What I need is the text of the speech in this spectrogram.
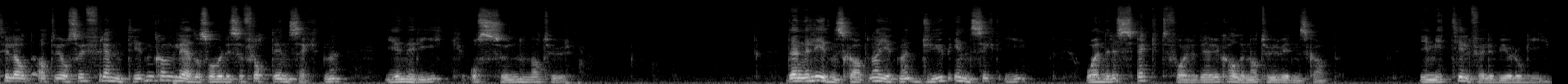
til at vi også i fremtiden kan glede oss over disse flotte insektene i en rik og sunn natur. Denne lidenskapen har gitt meg en dyp innsikt i og en respekt for det vi kaller naturvitenskap. I mitt tilfelle biologi.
